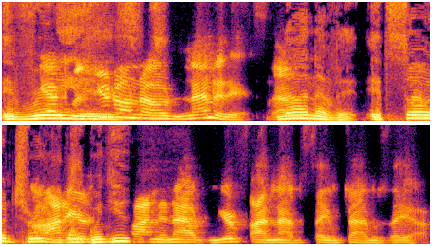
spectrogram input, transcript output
It Yeah, is. you don't know none of this. None of it. It's so intriguing. Like audience when you finding out, you're finding out the same time as they are.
